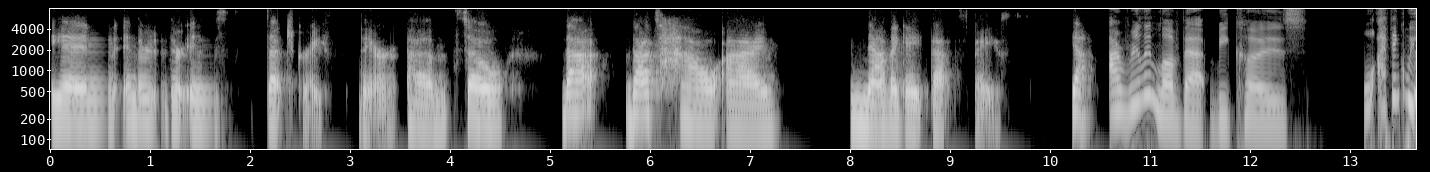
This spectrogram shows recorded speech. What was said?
and and there there is such grace there. Um, so that that's how I navigate that space. Yeah. I really love that because well, I think we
